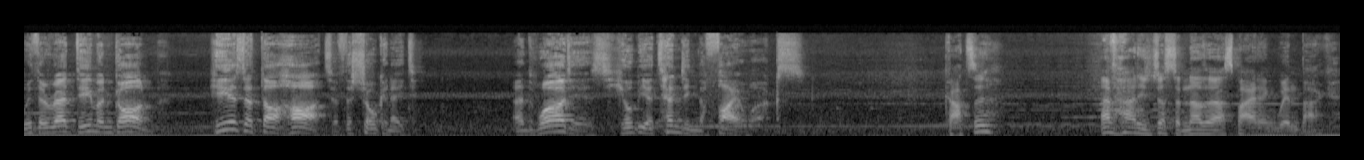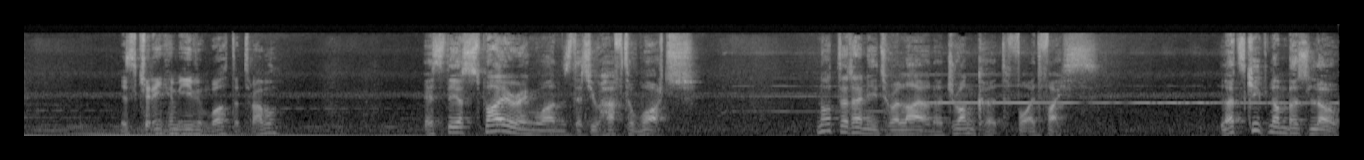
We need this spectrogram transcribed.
With the Red Demon gone, he is at the heart of the shogunate. And word is he'll be attending the fireworks. Katsu? I've heard he's just another aspiring windbag. Is killing him even worth the trouble? It's the aspiring ones that you have to watch. Not that I need to rely on a drunkard for advice. Let's keep numbers low,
